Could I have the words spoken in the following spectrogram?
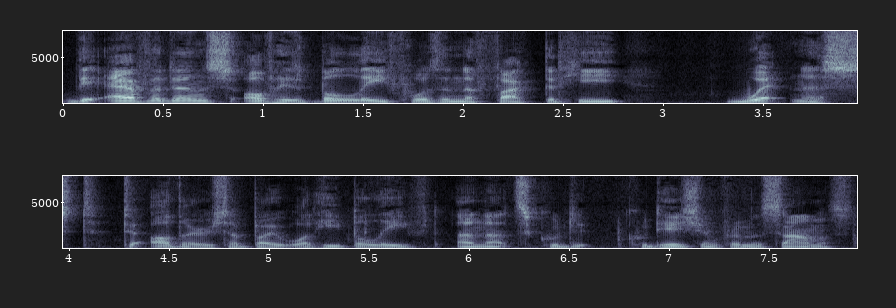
the evidence of his belief was in the fact that he witnessed to others about what he believed, and that's quotation from the psalmist.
